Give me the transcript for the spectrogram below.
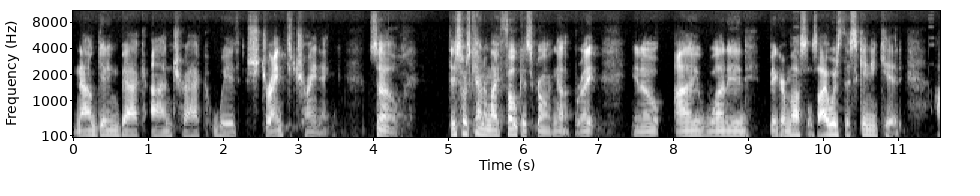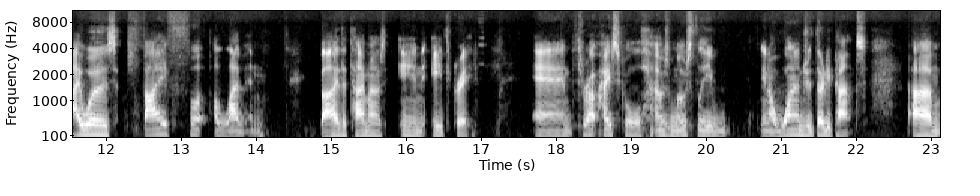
Now getting back on track with strength training. So, this was kind of my focus growing up, right? You know, I wanted bigger muscles. I was the skinny kid. I was five foot 11 by the time I was in eighth grade. And throughout high school, I was mostly, you know, 130 pounds. Um,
